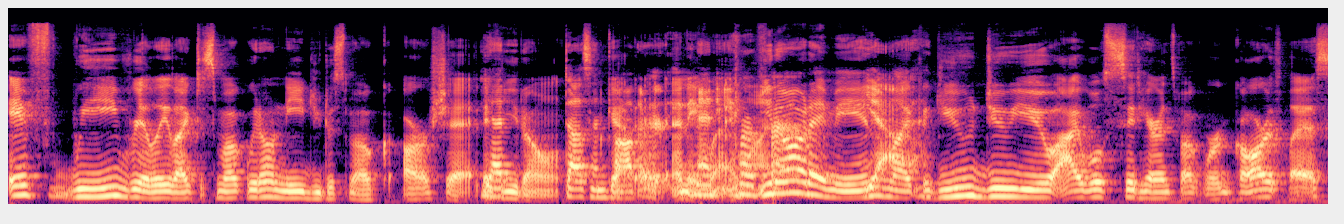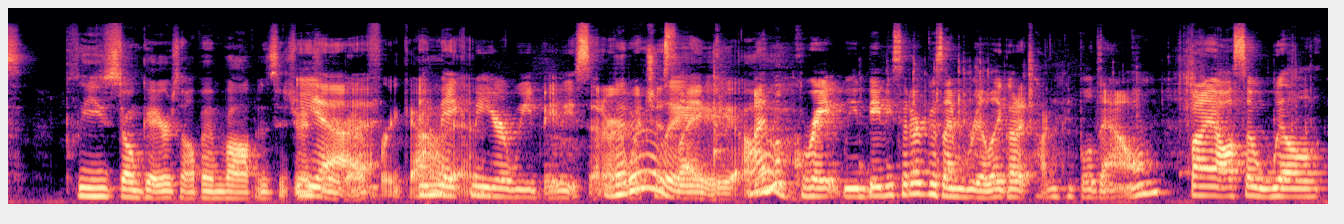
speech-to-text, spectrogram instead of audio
If we really like to smoke, we don't need you to smoke our shit. That if you don't, doesn't get bother it anyway. anyone. You know what I mean? Yeah. Like you do you. I will sit here and smoke regardless. Please don't get yourself involved in situations you're gonna freak out. and make in. me your weed babysitter, which is Literally. like I'm a Oh. great weed babysitter because I'm really good at talking people down, but I also will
